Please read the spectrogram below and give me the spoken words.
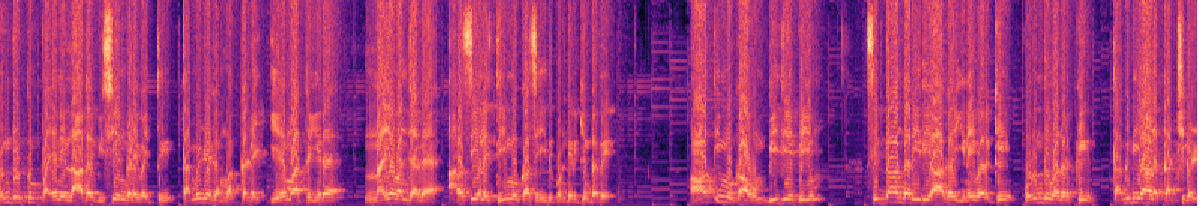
ஒன்றுக்கும் பயனில்லாத விஷயங்களை வைத்து தமிழக மக்களை ஏமாற்றுகிற நயவஞ்சக அரசியலை திமுக செய்து கொண்டிருக்கின்றது. அதிமுகவும் பிஜேபியும் சித்தாந்த ரீதியாக இணைவதற்கு பொருந்துவதற்கு தகுதியான கட்சிகள்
